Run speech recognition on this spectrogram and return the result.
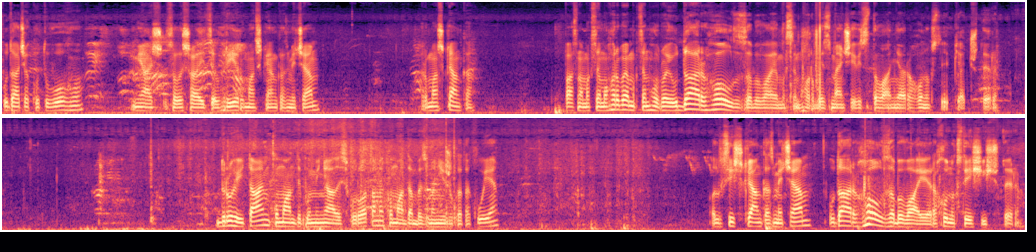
Подача кутового. М'яч залишається в грі. Роман Шклянка з м'ячем. Роман Шклянка. Пас на Максима Горбай. Максим Горбай удар. Гол забиває Максим Горбай. Зменшує відставання. Рахунок стає 5-4. Другий тайм. Команди помінялись воротами. Команда без маніжок атакує. Олексій Шклянка з м'ячем. Удар, гол забиває. Рахунок стає 6-4.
